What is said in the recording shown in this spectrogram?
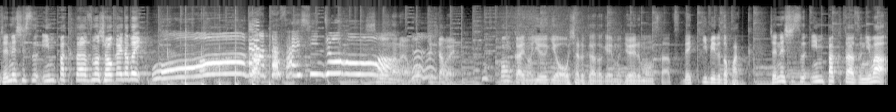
ジェネシスインパクターズの紹介だ V おおまた最新情報そうなのよ。持ってきた V 今回の遊戯王オフィシャルカードゲームデュエルモンスターズデッキビルドパックジェネシスインパクターズには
